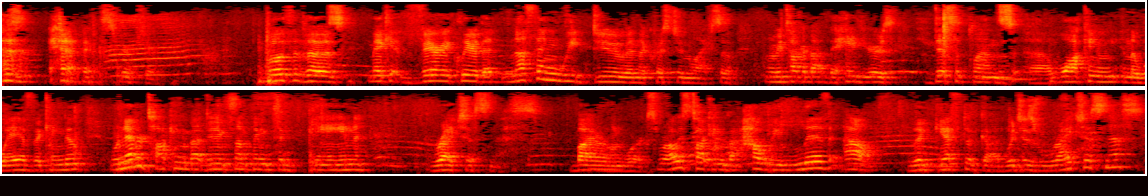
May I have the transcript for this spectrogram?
That is an epic scripture. Both of those make it very clear that nothing we do in the Christian life, so when we talk about behaviors disciplines, uh, walking in the way of the kingdom, we're never talking about doing something to gain righteousness by our own works. We're always talking about how we live out the gift of God, which is righteousness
